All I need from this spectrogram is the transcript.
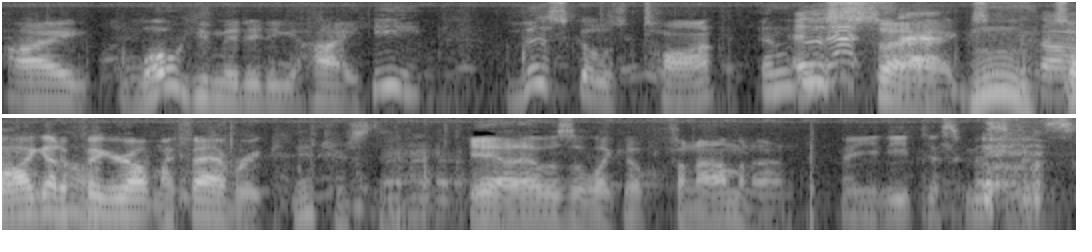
high low humidity, high heat, this goes taut and, And this sags. sags. So, So- I got to Oh. figure out my fabric. Interesting. Yeah, that was a, like a phenomenon. Now you need dismisters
